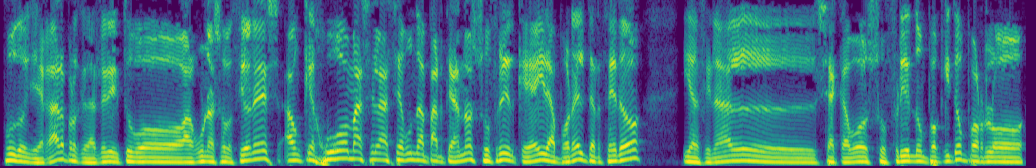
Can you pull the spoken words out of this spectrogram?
Pudo llegar porque el Athletic tuvo algunas opciones, aunque jugó más en la segunda parte a no sufrir que a ir a por el tercero. Y al final se acabó sufriendo un poquito por lo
